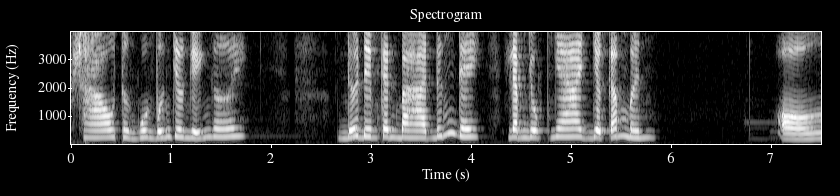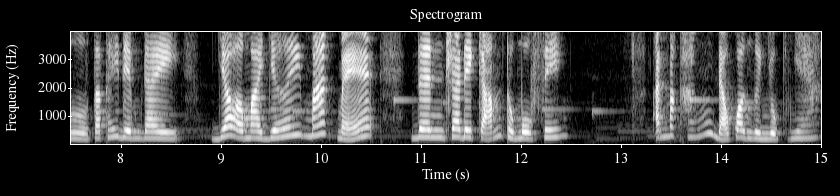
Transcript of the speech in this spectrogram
Sao thần quân vẫn chưa nghỉ ngơi? Nửa đêm canh ba đứng đây, làm nhục nha giật cả mình. Ồ, ta thấy đêm nay gió ở ma giới mát mẻ, nên ra đây cảm thụ một phen Ánh mắt hắn đảo qua người nhục nha.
